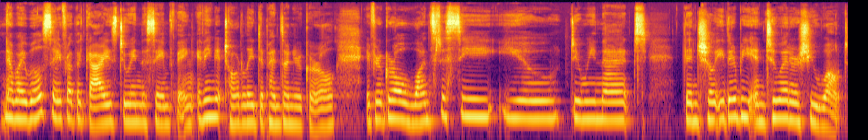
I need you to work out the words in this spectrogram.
Now, I will say for the guys doing the same thing, I think it totally depends on your girl. If your girl wants to see you doing that, then she'll either be into it or she won't.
